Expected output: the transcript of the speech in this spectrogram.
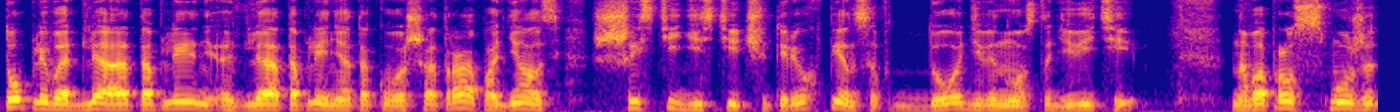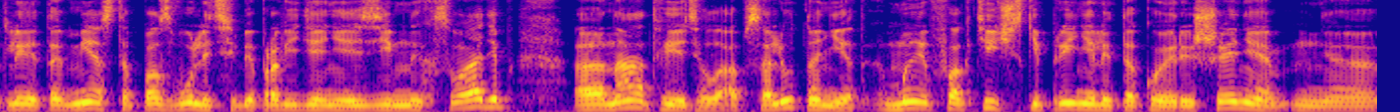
Топливо для отопления, для отопления такого шатра поднялось с 64 пенсов до 99. На вопрос, сможет ли это место позволить себе проведение зимних свадеб, она ответила, абсолютно нет. Мы фактически приняли такое решение э,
